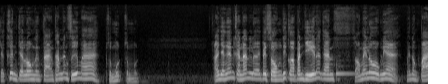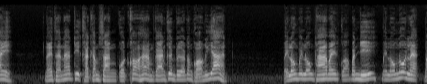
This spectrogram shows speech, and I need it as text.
จะขึ้นจะลงต่างๆทำหนังสือมา สมมติสมมติ เอาอย่างนั้นกันนั้นเลยไปส่งที่เกาะปัญญีแล้วกันสองแม่ลูกเนี่ย ไม่ต้องไป ในฐานะที่ขัดคำสั่งกฎข้อห้ามการขึ้นเรือต้องขออนุญาต ไปลงไปลงพาไปเกาะปัญญีไปลงนู่นแหละ ไป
